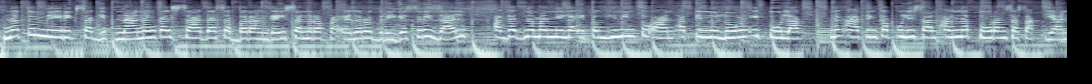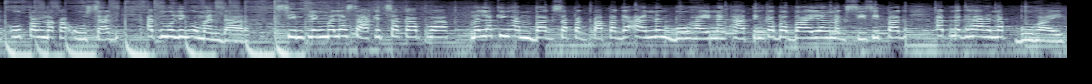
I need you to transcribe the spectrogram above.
na tumirik sa gitna ng kalsada sa barangay San Rafael Rodriguez Rizal. Agad naman nila itong hinintuan at tinulungang itulak ng ating kapulisan ang naturang sasakyan upang makausad at muling umandar. Simpleng malasakit sa kapwa, malaking ambag sa pagpapagaan ng buhay ng ating kababayang nagsisipag at naghahanap buhay.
